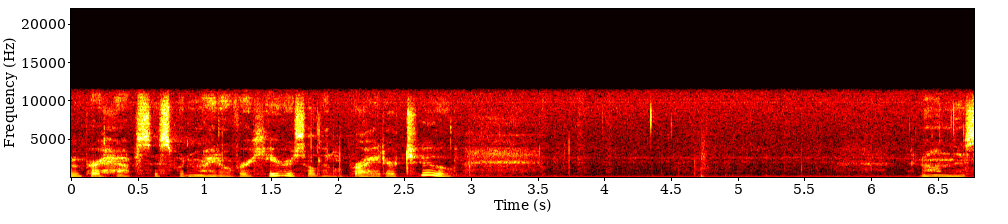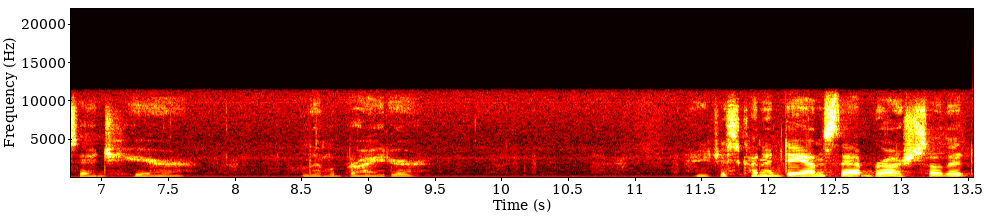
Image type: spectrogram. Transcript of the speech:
And perhaps this one right over here is a little brighter too. And on this edge here, a little brighter. You just kind of dance that brush so that,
